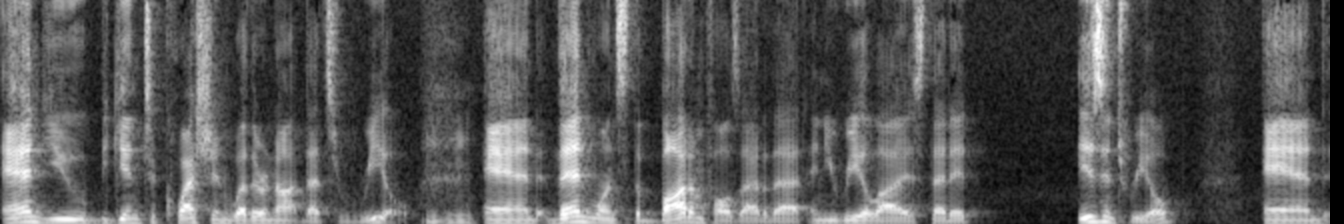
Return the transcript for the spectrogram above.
and you begin to question whether or not that's real? And then once the bottom falls out of that and you realize that it isn't real and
